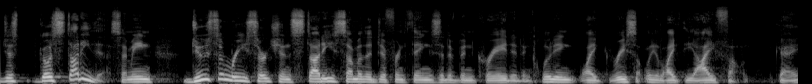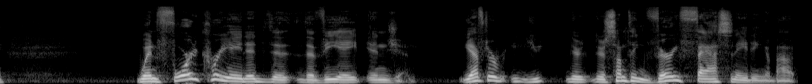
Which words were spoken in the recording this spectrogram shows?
just go study this. I mean, do some research and study some of the different things that have been created, including like recently, like the iPhone. Okay. When Ford created the, the V8 engine, you have to, you, there, there's something very fascinating about,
